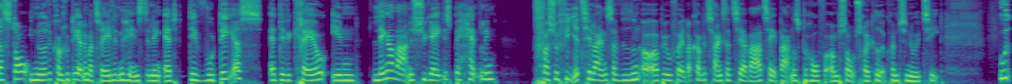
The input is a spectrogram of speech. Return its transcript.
Der står i noget af det konkluderende materiale i den her indstilling, at det vurderes, at det vil kræve en længerevarende psykiatrisk behandling for Sofie at tilegne sig viden og opøve forældrekompetencer til at varetage barnets behov for omsorg, tryghed og kontinuitet. Ud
